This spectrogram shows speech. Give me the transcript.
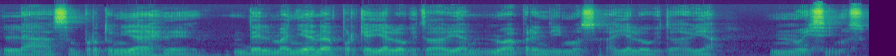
las oportunidades de, del mañana porque hay algo que todavía no aprendimos, hay algo que todavía no hicimos.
